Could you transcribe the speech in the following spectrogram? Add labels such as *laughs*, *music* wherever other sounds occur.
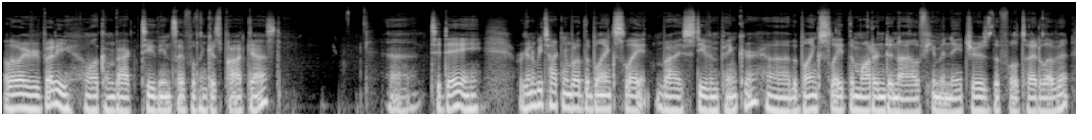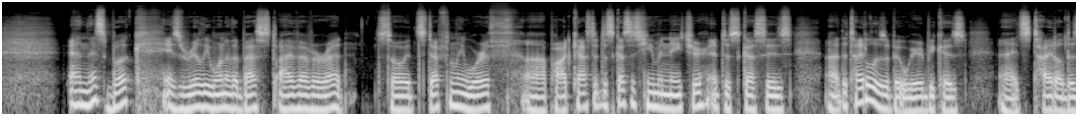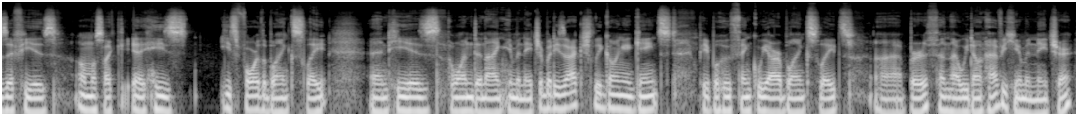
Hello, everybody. Welcome back to the Insightful Thinkers podcast. Uh, today, we're going to be talking about The Blank Slate by Steven Pinker. Uh, the Blank Slate, The Modern Denial of Human Nature is the full title of it. And this book is really one of the best I've ever read. So it's definitely worth uh, a podcast. It discusses human nature. It discusses, uh, the title is a bit weird because uh, it's titled as if he is almost like uh, he's he's for the blank slate and he is the one denying human nature but he's actually going against people who think we are blank slates uh, at birth and that we don't have a human nature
